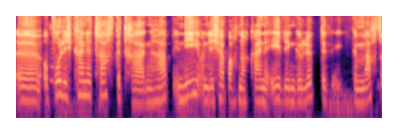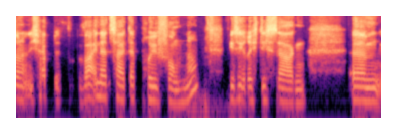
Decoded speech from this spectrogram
äh, obwohl ich keine Tracht getragen habe, nie, und ich habe auch noch keine ewigen Gelübde gemacht, sondern ich hab, war in der Zeit der Prüfung, ne? wie Sie richtig sagen. Ähm,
